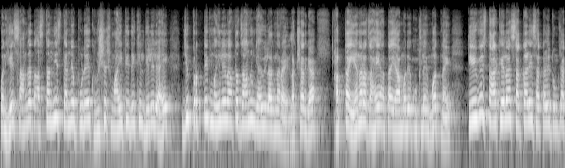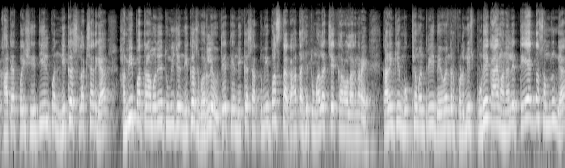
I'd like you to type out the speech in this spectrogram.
पण हे सांगत असतानाच त्यांनी पुढे एक विशेष माहिती देखील दिलेली आहे जी प्रत्येक महिलेला आता जाणून घ्यावी लागणार आहे. लक्षात घ्या हप्ता येणारच आहे. आता यामध्ये कुठलंही मत नाही. तेवीस तारखेला सकाळी सकाळी तुमच्या खात्यात पैसे येतील पण निकष लक्षात घ्या. हमीपत्रामध्ये तुम्ही जे निकष भरले होते ते निकषात तुम्ही बसता का? आता हे तुम्हाला चेक करावं लागणार आहे. कारण की मुख्यमंत्री देवेंद्र फडणवीस पुढे काय म्हणाले ते एकदा समजून घ्या.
